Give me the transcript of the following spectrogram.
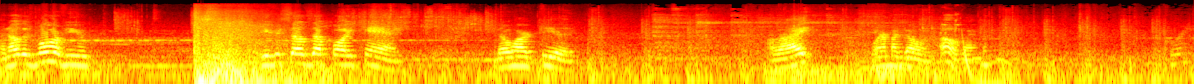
I know there's more of you. Give yourselves up while you can. No hard feelings. Alright? Where am I going? Oh, here. Great.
